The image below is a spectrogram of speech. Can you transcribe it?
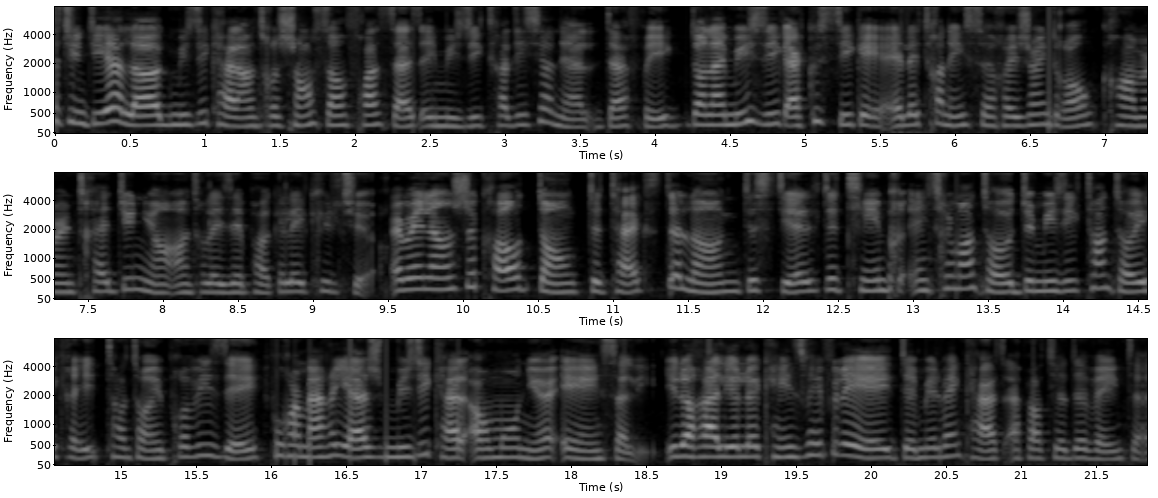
C'est un dialogue musical entre chansons françaises et musique traditionnelle d'Afrique, dont la musique acoustique et électronique se rejoindront comme un trait d'union entre les époques et les cultures. Un mélange de cordes donc, de textes, de langues, de styles, de timbres instrumentaux, de musique tantôt écrite, tantôt improvisée, pour un mariage musical harmonieux et insolite. Il aura lieu le 15 février 2024 à partir de 20h.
